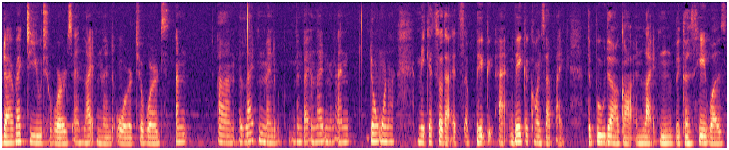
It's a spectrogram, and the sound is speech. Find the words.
direct you towards enlightenment or towards um, um, enlightenment. But by enlightenment, I don't want to make it so that it's a big, big concept like the Buddha got enlightened because he was,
